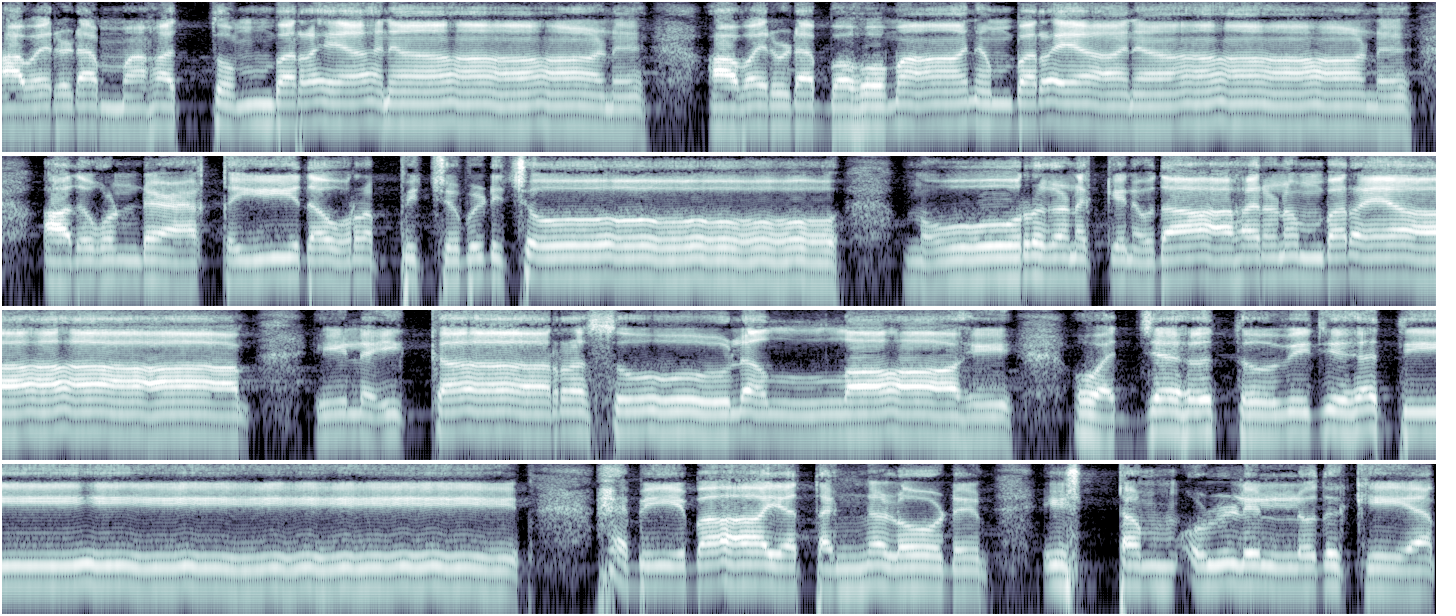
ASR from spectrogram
അവരുടെ മഹത്വം പറയാനാണ്. അവരുടെ ബഹുമാനം പറയാനാണ്. അതുകൊണ്ട് അക്കീത ഉറപ്പിച്ചു പിടിച്ചോ. നൂറുകണക്കിന് ഉദാഹരണം പറയാം. ഇലൈക്ക റസൂലല്ലാഹി വജ്ജഹത്തു വിജ്ഹതി. ഹബീബായ തങ്ങളോട് ഇഷ്ടം ഉള്ളിൽ ഒതുക്കിയ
